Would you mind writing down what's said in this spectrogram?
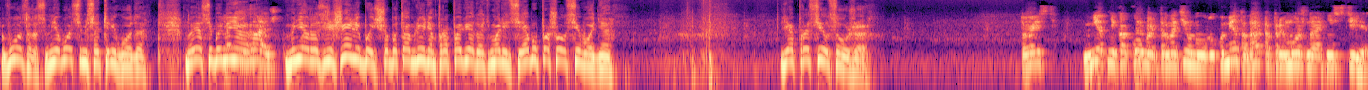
Возраст, мне 83 года. Но если бы Я меня, понимаю, что- мне разрешили быть, чтобы там людям проповедовать, молиться, я бы пошел сегодня. Я просился уже. То есть нет никакого альтернативного документа, да, который можно отнести.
